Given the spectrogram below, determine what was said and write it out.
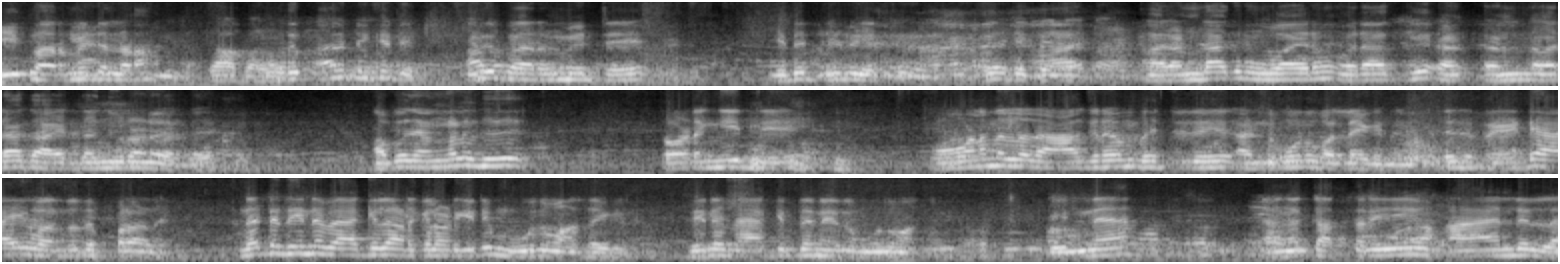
ഈ പെർമിറ്റ് അല്ലടാ. ടിക്കറ്റ്. ഇത് പെർമിറ്റ്. ഇത് ടിക്കറ്റ് രണ്ടാൾക്ക് മൂവായിരം ഒരാൾക്ക് ഒരാൾക്ക് ആയിരത്തി അഞ്ഞൂറാണ് വരുന്നത്. അപ്പൊ ഞങ്ങളിത് തുടങ്ങിയിട്ട് പോകണം എന്നുള്ളത് ആഗ്രഹം വെച്ചിട്ട് രണ്ട് മൂന്ന് കൊല്ലായിക്കുന്നത് ഇത് റെഡി ആയി വന്നത് ഇപ്പോഴാണ് എന്നിട്ട് ഇതിന്റെ ബാക്കിൽ അടക്കൽ തുടങ്ങിയിട്ട് മൂന്ന് മാസമായിരിക്കുന്നത് ഇതിന്റെ ബാക്കിൽ തന്നെ ഇത് മൂന്ന് മാസം. പിന്നെ ഞങ്ങൾക്ക് അത്രയും ഹാൻഡ് ഉള്ള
